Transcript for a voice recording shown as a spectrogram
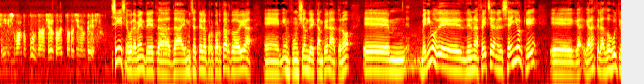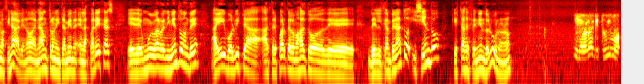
seguir sumando puntos, ¿no es cierto? Esto recién empieza. Sí, seguramente esta, da, hay mucha tela por cortar todavía eh, en función del campeonato, ¿no? Eh, venimos de, de, una fecha en el senior que eh, ganaste las dos últimas finales, ¿no? En Amtron y también en las parejas, eh, de un muy buen rendimiento donde ahí volviste a, treparte a lo más alto de, del campeonato y siendo que estás defendiendo el uno, ¿no? Y la verdad que tuvimos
